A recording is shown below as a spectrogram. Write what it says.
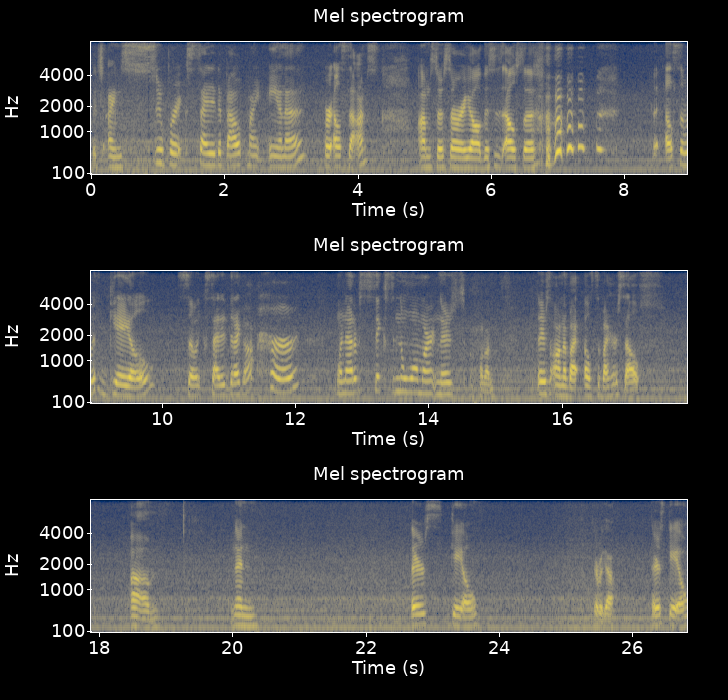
which I'm super excited about. My Anna, or Elsa. I'm, I'm so sorry, y'all. This is Elsa. but Elsa with Gale. So excited that I got her. One out of six in the Walmart, and there's, hold on, there's Anna by Elsa by herself. Um, and then there's Gale. There we go. There's Gale,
